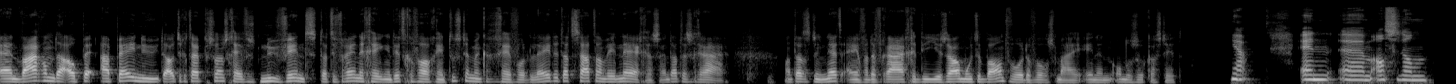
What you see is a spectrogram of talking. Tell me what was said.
En waarom de AP nu, de autoriteit persoonsgegevens, nu vindt dat de vereniging in dit geval geen toestemming kan geven voor de leden, dat staat dan weer nergens. En dat is raar. Want dat is nu net een van de vragen die je zou moeten beantwoorden, volgens mij, in een onderzoek als dit. Ja, en um, als ze dan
